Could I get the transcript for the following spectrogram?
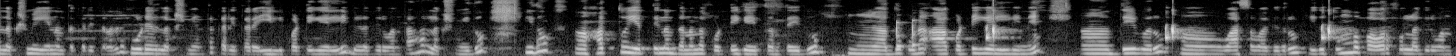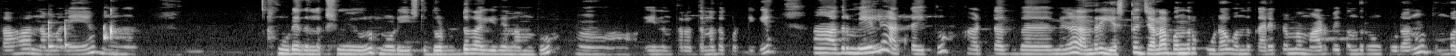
ಲಕ್ಷ್ಮಿ ಏನಂತ ಕರೀತಾರೆ ಅಂದ್ರೆ ಹೂಡೆದ ಲಕ್ಷ್ಮಿ ಅಂತ ಕರೀತಾರೆ. ಇಲ್ಲಿ ಕೊಟ್ಟಿಗೆಯಲ್ಲಿ ಬೆಳೆದಿರುವಂತಹ ಲಕ್ಷ್ಮಿ ಇದು. ಇದು ಹತ್ತು ಎತ್ತಿನ ದನದ ಕೊಟ್ಟಿಗೆ ಇತ್ತಂತೆ ಇದು. ಅದು ಕೂಡ ಆ ಕೊಟ್ಟಿಗೆಯಲ್ಲಿನೇ ದೇವರು ವಾಸವಾಗಿದ್ರು ಇದು ತುಂಬಾ ಪವರ್ಫುಲ್ ಆಗಿರುವಂತಹ ನಮ್ಮನೆಯ ಹೂಡೆದ ಲಕ್ಷ್ಮಿಯವರು ನೋಡಿ ಇಷ್ಟು ದೊಡ್ಡದಾಗಿದೆ ನಮ್ದು. ಏನಂತಾರ ದನದ ಕೊಟ್ಟಿಗೆ. ಅದರ ಮೇಲೆ ಅಟ್ಟ ಇತ್ತು. ಅಟ್ಟದ ಮೇಲೆ ಅಂದ್ರೆ ಎಷ್ಟು ಜನ ಬಂದ್ರು ಕೂಡ ಒಂದು ಕಾರ್ಯಕ್ರಮ ಮಾಡ್ಬೇಕಂದ್ರೂ ಕೂಡ ತುಂಬಾ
